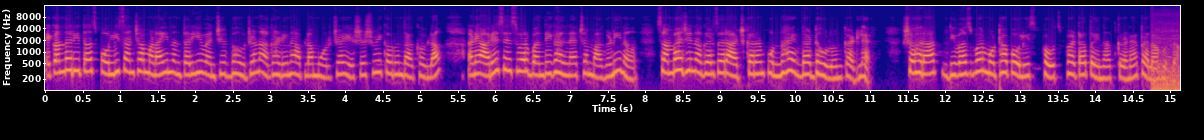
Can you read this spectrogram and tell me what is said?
एकंदरीतच पोलिसांच्या मनाईनंतरही वंचित बहुजन आघाडीनं आपला मोर्चा यशस्वी करून दाखवला आणि आर एस एसवर बंदी घालण्याच्या मागणीनं संभाजीनगरचं राजकारण पुन्हा एकदा ढवळून काढलंय. शहरात दिवसभर मोठा पोलीस फौजफाटा तैनात करण्यात आला होता.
